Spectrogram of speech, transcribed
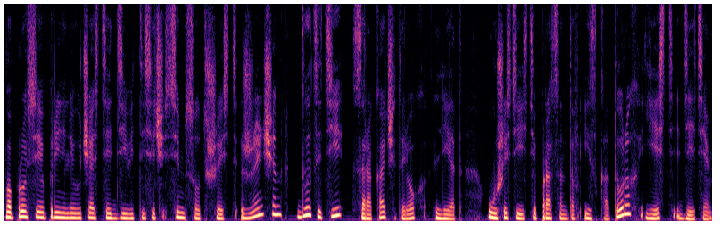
В опросе приняли участие 9706 женщин 20-44 лет, у 60% из которых есть дети.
